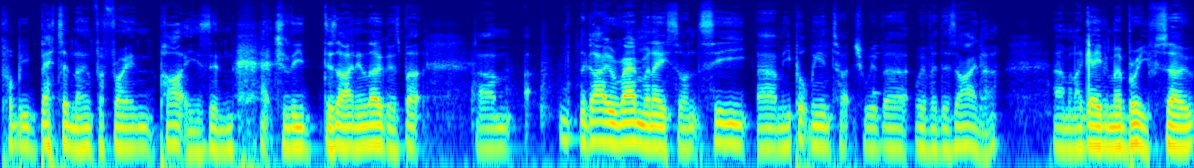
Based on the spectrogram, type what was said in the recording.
probably better known for throwing parties than actually designing logos. But um, the guy who ran Renaissance, he um, he put me in touch with a with a designer, um, and I gave him a brief. So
